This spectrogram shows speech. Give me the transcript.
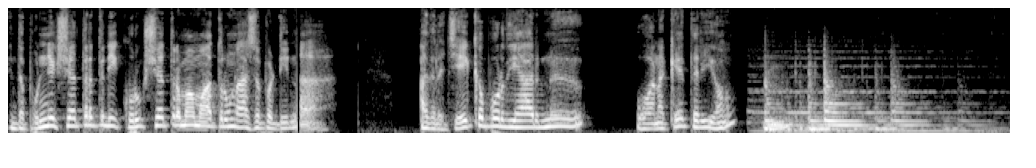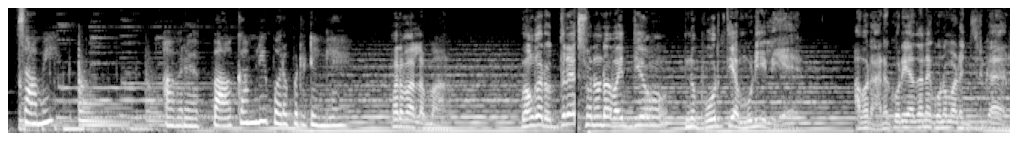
இந்த புண்ணிய க்ஷேத்திரத்தை நீ குருக்ஷேத்திரமா மாத்தணும்னு ஆசைப்பட்டீன்னா அதுல ஜெயிக்க போறது யாருன்னு உனக்கே தெரியும். சாமி அவரை பார்க்காமலே புறப்பட்டுட்டீங்களே. பரவாயில்லம்மா. உங்க ருத்ரேஸ்வரனோட வைத்தியம் இன்னும் பூர்த்தியா முடியலையே. அவர் அரைக்குறையா தானே குணமடைஞ்சிருக்கார்.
